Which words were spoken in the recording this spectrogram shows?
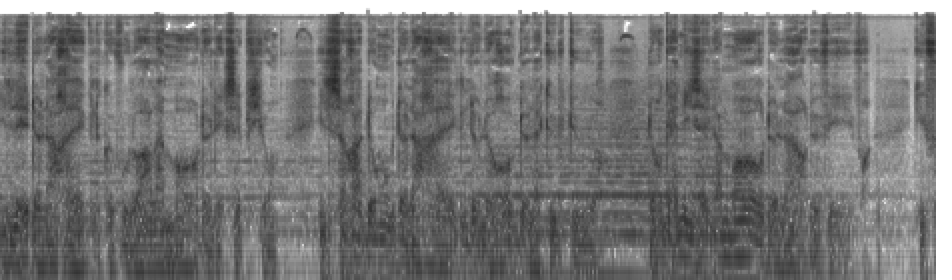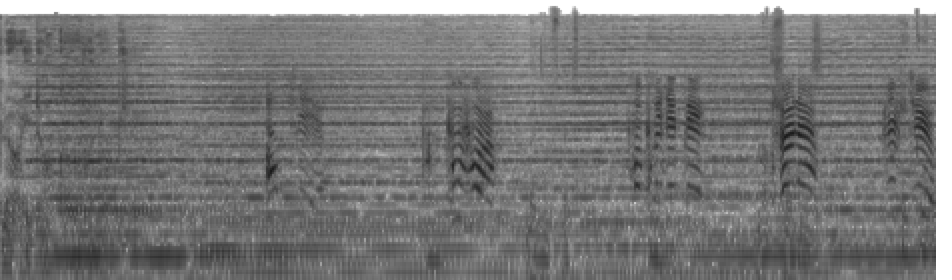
Il est de la règle que vouloir la mort de l'exception. Il sera donc de la règle de l'Europe de la culture d'organiser la mort de l'art de vivre qui fleurit encore à nos pieds. Empire. Pouvoir. Manifeste. Propriété. Valeur. Culture.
